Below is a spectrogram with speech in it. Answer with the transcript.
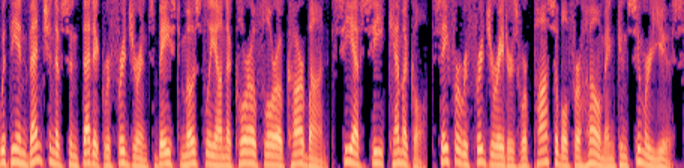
With the invention of synthetic refrigerants based mostly on a chlorofluorocarbon (CFC) chemical, safer refrigerators were possible for home and consumer use.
